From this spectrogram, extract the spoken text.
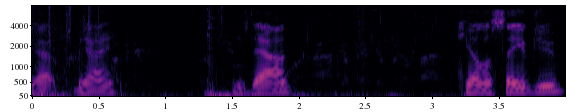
Yep, behind. He's down. Killa saved you.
